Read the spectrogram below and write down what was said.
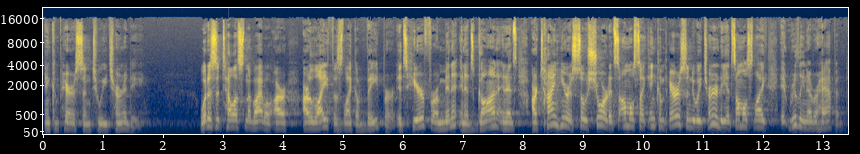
in comparison to eternity. What does it tell us in the Bible? Our, our life is like a vapor. It's here for a minute and it's gone, and it's our time here is so short, it's almost like in comparison to eternity, it's almost like it really never happened.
